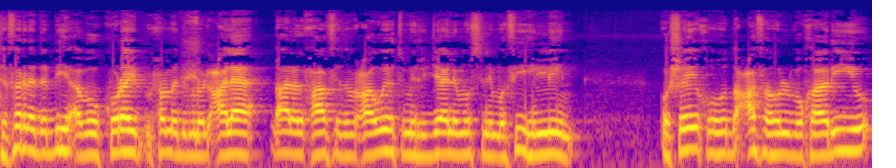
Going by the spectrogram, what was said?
tafarada bihi abu kurayb moxamed bnu lcalaa qaala alxaafidu mucaawiyatu min rijaali muslim wafiihi liin washaykhuhu dacafahu lbukhaariyu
